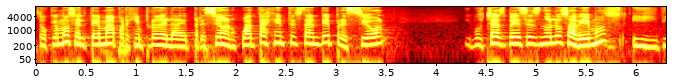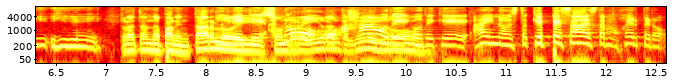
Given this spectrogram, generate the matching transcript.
Toquemos el tema, por ejemplo, de la depresión. ¿Cuánta gente está en depresión? Y muchas veces no lo sabemos y... Tratan de aparentarlo y, sonreír ante el o, de, que, ay, no, esto, qué pesada esta mujer, pero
